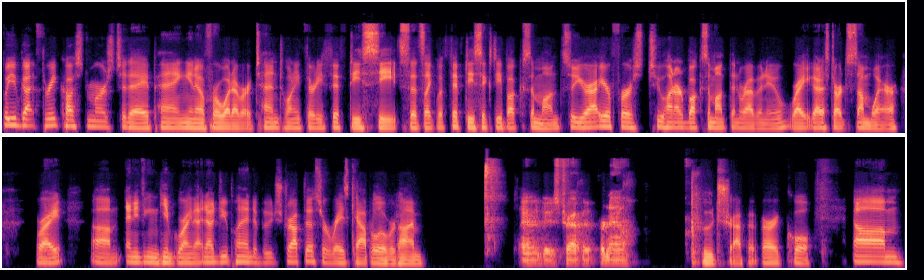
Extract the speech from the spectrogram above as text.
but you've got three customers today paying you know for whatever 10 20 30 50 seats that's like with 50 60 bucks a month so you're at your first 200 bucks a month in revenue right you got to start somewhere right um, and you can keep growing that now do you plan to bootstrap this or raise capital over time plan to bootstrap it for now bootstrap it. Very cool. Um,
